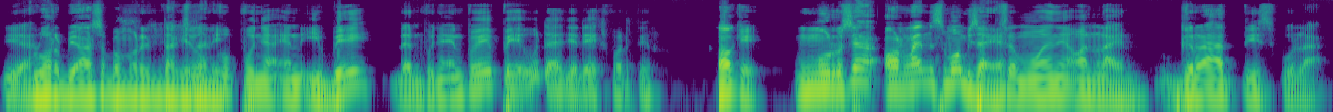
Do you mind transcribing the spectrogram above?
Iya. Luar biasa pemerintah kita nih. Cukup punya NIB dan punya NPWP udah jadi eksportir. Oke, ngurusnya online semua bisa ya? Semuanya online, gratis pula.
